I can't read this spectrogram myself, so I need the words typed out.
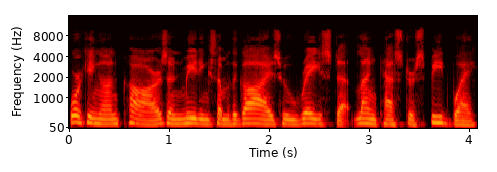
working on cars and meeting some of the guys who raced at Lancaster Speedway.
